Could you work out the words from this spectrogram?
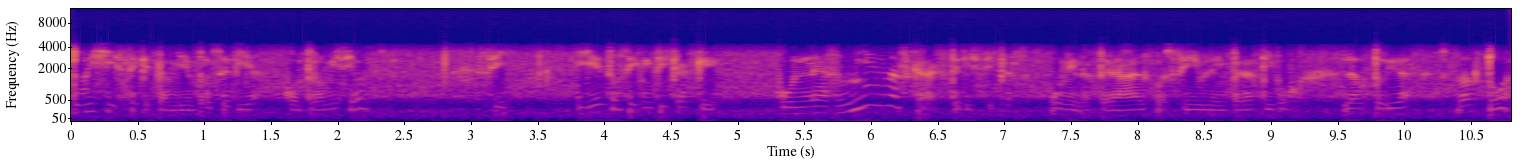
tú dijiste que también procedía contra omisiones. Sí, y esto significa que con las mismas características, unilateral, coercible, imperativo, la autoridad no actúa,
